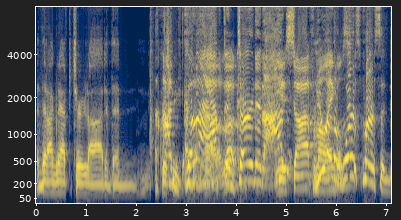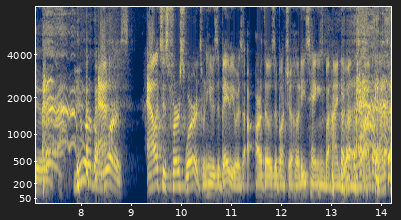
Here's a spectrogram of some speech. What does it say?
and then I'm going to have to turn it on, and then crispy I'm gonna have Oh, to look. turn it on. You saw it from you all are angles. the worst person, dude. You are the worst. Alex's first words when he was a baby was, "Are those a bunch of hoodies hanging behind you on this podcast?"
